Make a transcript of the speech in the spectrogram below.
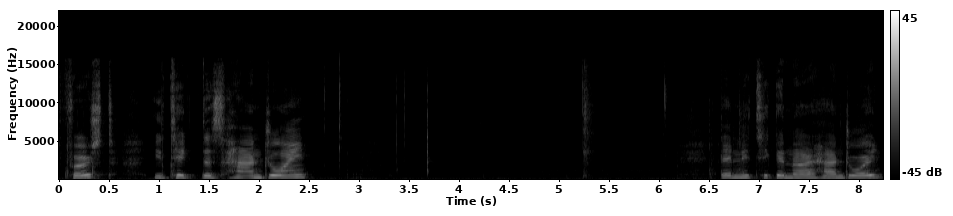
First, you take this hand joint Then you take another hand joint.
